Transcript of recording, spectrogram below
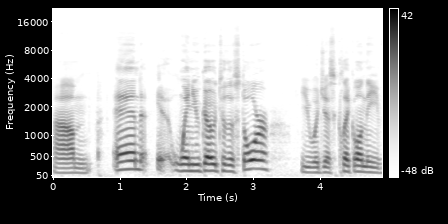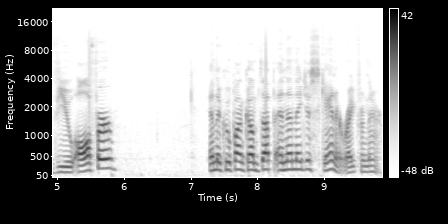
Um, and when you go to the store, you would just click on the view offer and the coupon comes up and then they just scan it right from there.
